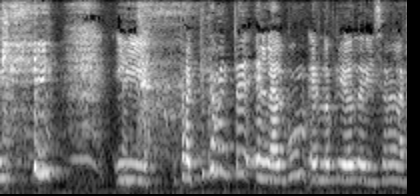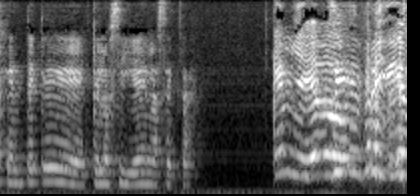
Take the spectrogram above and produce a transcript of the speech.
Y, y prácticamente el álbum es lo que ellos le dicen a la gente que, que lo sigue en la secta. ¡Qué miedo! Sí, pero Sí, está-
